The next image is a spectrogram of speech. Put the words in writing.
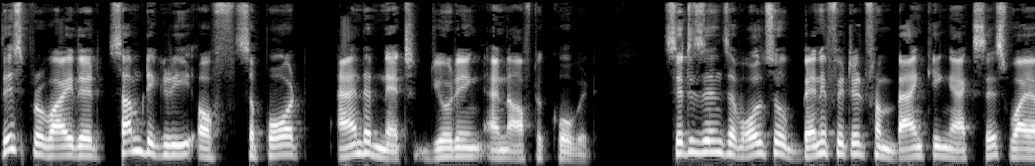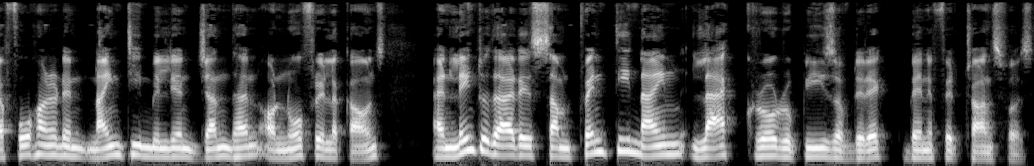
This provided some degree of support and a net during and after COVID. Citizens have also benefited from banking access via 490 million Jandhan or no frill accounts and linked to that is some 29 lakh crore rupees of direct benefit transfers.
